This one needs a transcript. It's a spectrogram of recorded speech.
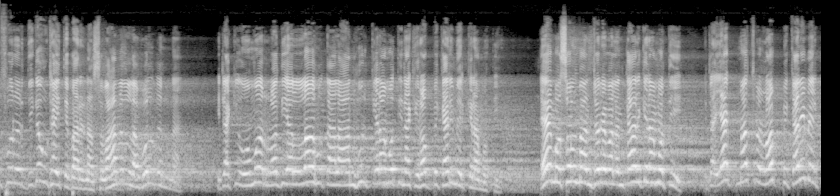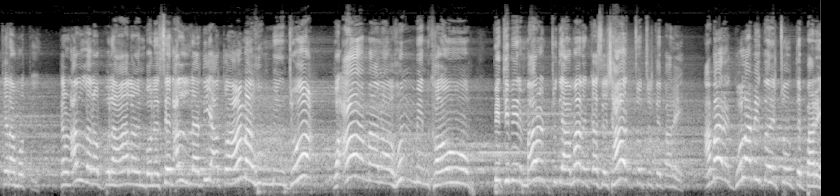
উপরের দিকে উঠাইতে পারে না। সোবাহান্লাহ বলবেন না। এটা কি ওমর রদি আল্লাহ তালা আনহুর কেরামতি নাকি রব্বে কারিমের কেরামতি? এ মুসলমান, জোরে বলেন, কার কেরামতি? এটা একমাত্র রব্বে কারিমের কেরামতি। কারণ আল্লাহ রব্বুল আলমিন বলেছেন আল্লাহ দিয়া তো আমা হুম্মিন জো ও আমানা হুম্মিন খাউফ। পৃথিবীর মানুষ যদি আমার কাছে সাহায্য চেতে পারে, আমার গোলামি করে চলতে পারে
